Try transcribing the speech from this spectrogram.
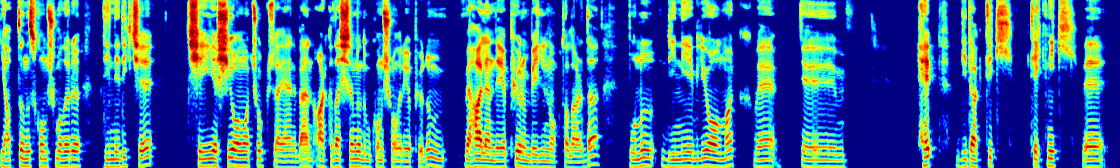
yaptığınız konuşmaları dinledikçe şeyi yaşıyor olmak çok güzel. Yani, ben arkadaşlarımla da bu konuşmaları yapıyordum ve hâlen de yapıyorum belli noktalarda. Bunu dinleyebiliyor olmak ve, emm, hep didaktik, teknik ve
